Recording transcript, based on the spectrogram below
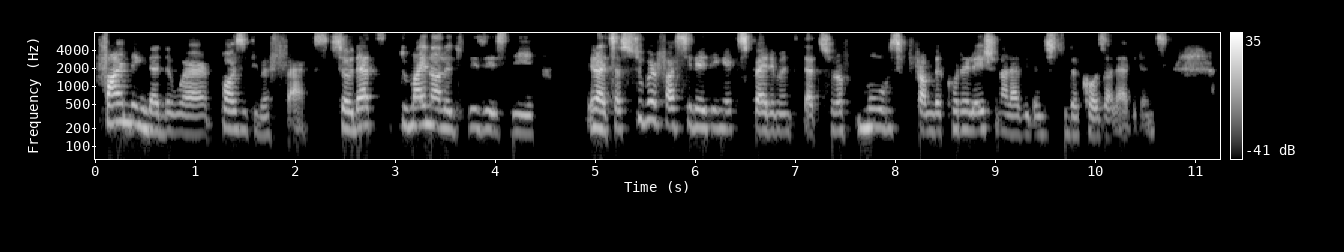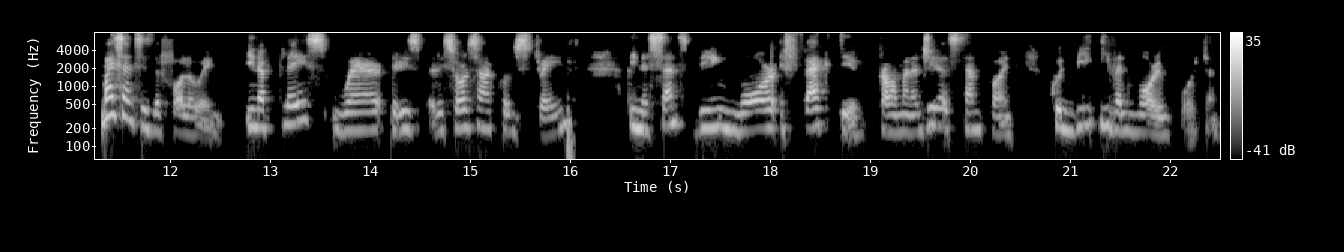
finding that there were positive effects. So that's, to my knowledge, this is the you know, it's a super fascinating experiment that sort of moves from the correlational evidence to the causal evidence. My sense is the following in a place where there is resources are constrained, in a sense, being more effective from a managerial standpoint could be even more important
